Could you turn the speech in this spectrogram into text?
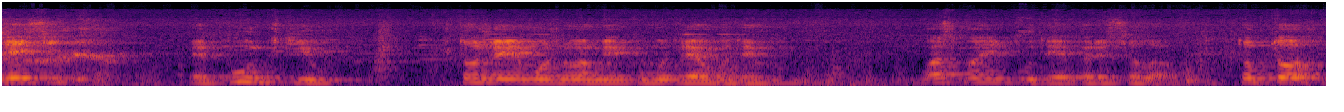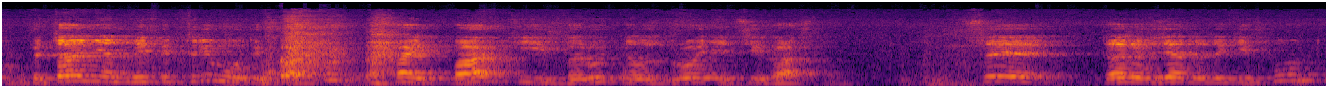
10 е, пунктів. Теж я можу вам, якому треба буде, у вас мають бути, я пересилав. Тобто питання не підтримувати партію, а хай партії беруть на озброєння ці гасла. Це навіть взяти такий пункт,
